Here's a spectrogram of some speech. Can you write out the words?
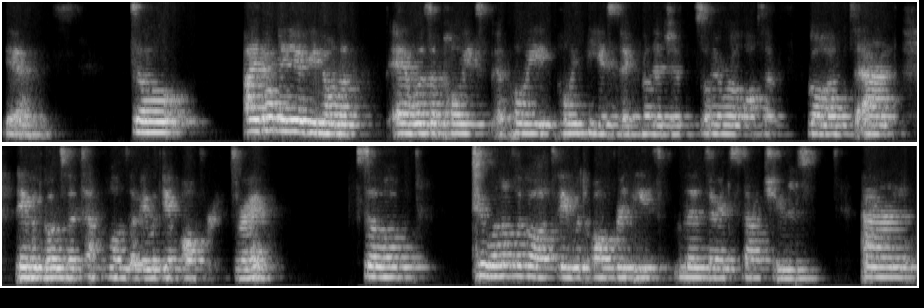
Yeah. So I know many of you know that it was a, poly, a poly, polytheistic religion, so there were a lot of gods, and they would go to the temples and they would give offerings, right? So to one of the gods, they would offer these lizard statues. And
